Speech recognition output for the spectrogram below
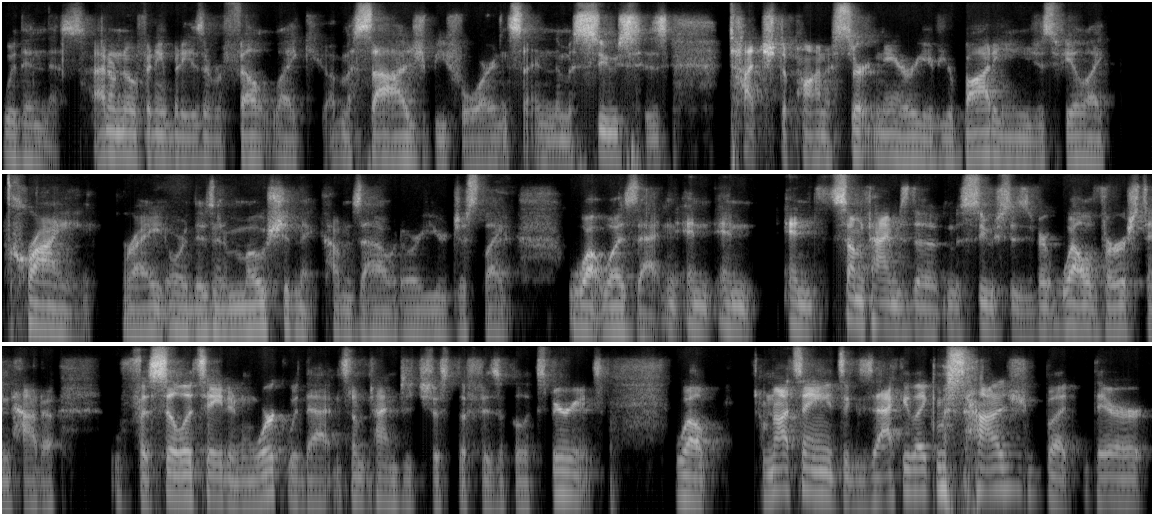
within this. I don't know if anybody has ever felt like a massage before, and, and the masseuse has touched upon a certain area of your body, and you just feel like crying, right? Or there's an emotion that comes out, or you're just like, what was that? And and and and sometimes the masseuse is very well versed in how to facilitate and work with that. And sometimes it's just the physical experience. Well, I'm not saying it's exactly like massage, but there,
